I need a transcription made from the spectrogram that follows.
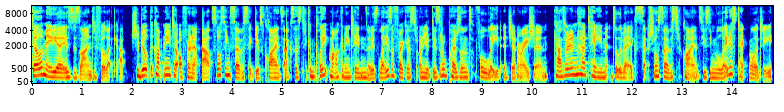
Dellar Media is designed to fill that gap. She built the company to offer an outsourcing service that gives clients access to complete marketing team that is laser focused on your digital presence for lead generation. Kathryn and her team deliver exceptional service to clients using the latest technology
